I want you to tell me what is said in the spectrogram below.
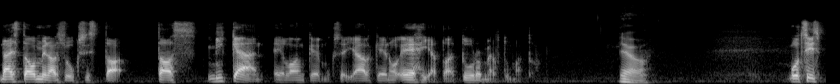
näistä ominaisuuksista taas mikään ei lankemuksen jälkeen ole ehjä tai turmeltumaton. Joo. Mutta siis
